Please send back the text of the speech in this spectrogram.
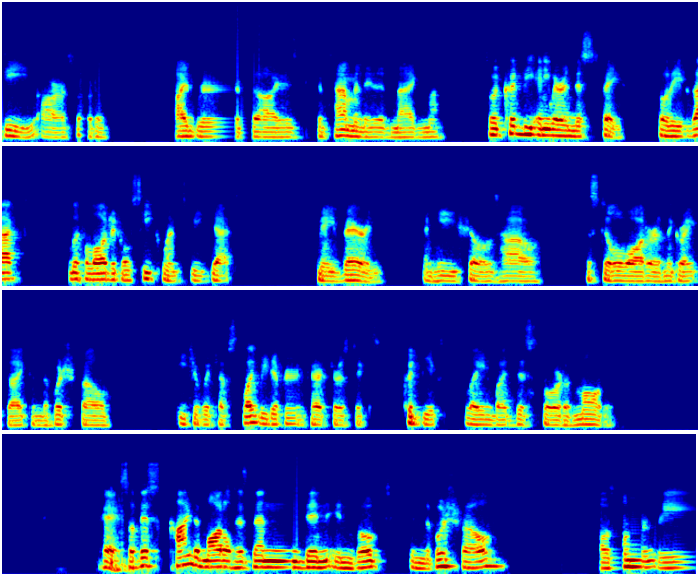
D, are sort of hybridized contaminated magma. So it could be anywhere in this space. So the exact lithological sequence we get may vary. And he shows how the Stillwater and the Great Dyke and the Bushveld each of which have slightly different characteristics, could be explained by this sort of model. Okay, so this kind of model has then been invoked in the Bushveld, most prominently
